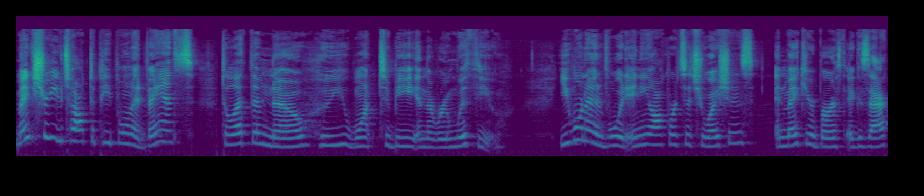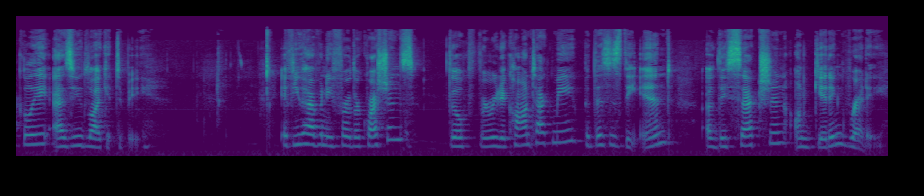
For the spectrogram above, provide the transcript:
Make sure you talk to people in advance to let them know who you want to be in the room with you. You want to avoid any awkward situations and make your birth exactly as you'd like it to be. If you have any further questions, feel free to contact me, but this is the end of the section on getting ready.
